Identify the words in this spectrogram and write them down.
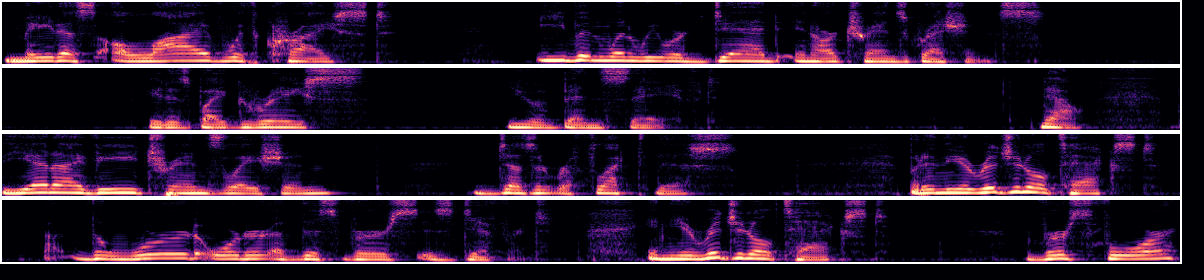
made us alive with Christ, even when we were dead in our transgressions. It is by grace you have been saved. Now, the NIV translation doesn't reflect this, but in the original text, uh, the word order of this verse is different. In the original text, verse 4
